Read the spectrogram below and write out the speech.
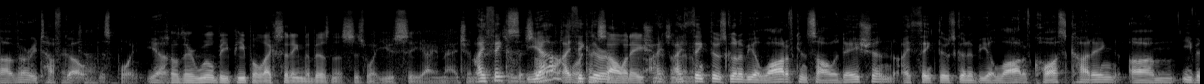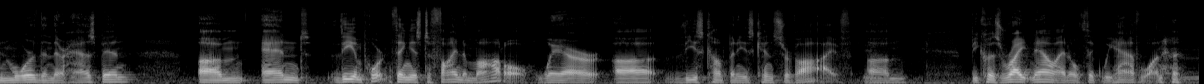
Uh, very tough go at this point. Yeah. So there will be people exiting the business, is what you see, I imagine. I think, so, result, yeah, I think there- consolidation. I, a I minimum. think there's going to be a lot of consolidation. I think there's going to be a lot of cost cutting, um, even more than there has been. Um, and the important thing is to find a model where uh, these companies can survive. Um, because right now, I don't think we have one.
